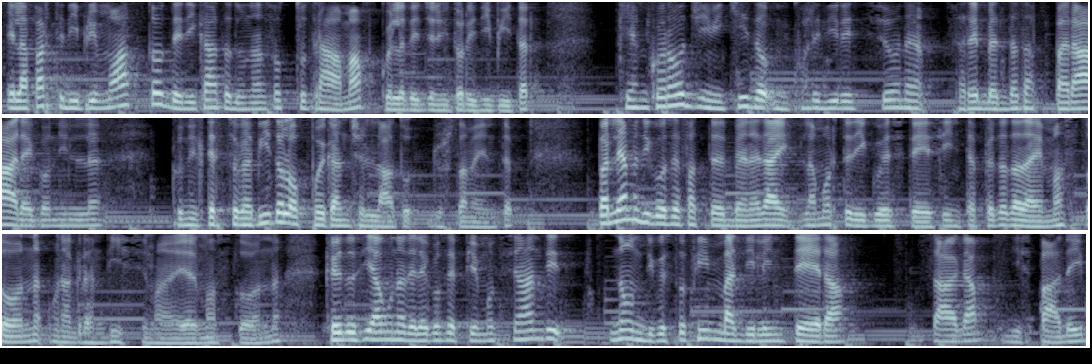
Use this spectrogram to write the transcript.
è la parte di primo atto dedicata ad una sottotrama, quella dei genitori di Peter, che ancora oggi mi chiedo in quale direzione sarebbe andata a parare con il, con il terzo capitolo, poi cancellato, giustamente. Parliamo di cose fatte bene, dai, la morte di Stacy, interpretata da Emma Stone, una grandissima Emma Stone, credo sia una delle cose più emozionanti, non di questo film, ma dell'intera saga di Spadey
